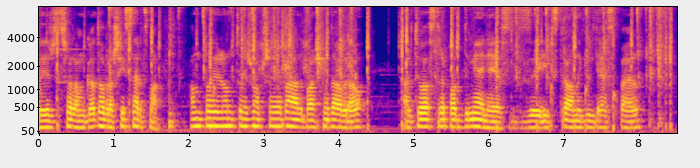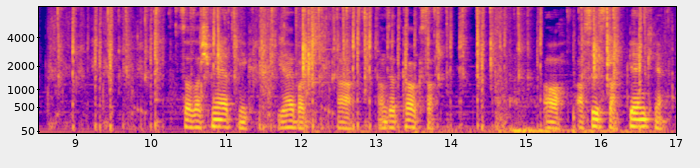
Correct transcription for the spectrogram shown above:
Y, Strzelam go. Dobra, 6 serc ma. On, on to już ma przejebane, bo on się nie dobrał. Ale tu ostre poddymienie jest z ich strony Guild SPL. Co za śmietnik. Jebać. A, on zjadł koksa. O, asysta. Pięknie.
